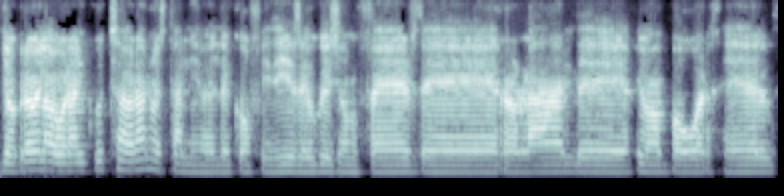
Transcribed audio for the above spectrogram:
Yo creo que Laboral Cucha ahora no está al nivel de Cofidis, de Education First, de Roland, de Human Power Health,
